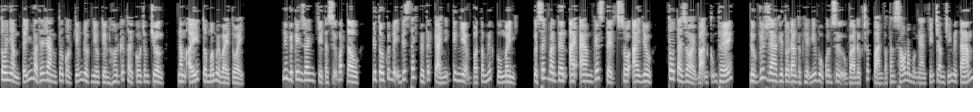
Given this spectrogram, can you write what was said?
tôi nhầm tính và thấy rằng tôi còn kiếm được nhiều tiền hơn các thầy cô trong trường, năm ấy tôi mới 17 tuổi. Nhưng việc kinh doanh chỉ thật sự bắt đầu khi tôi quyết định viết sách về tất cả những kinh nghiệm và tâm huyết của mình. Quyển sách mang tên I am gifted, so are you. Tôi tài giỏi, bạn cũng thế. Được viết ra khi tôi đang thực hiện nghĩa vụ quân sự và được xuất bản vào tháng 6 năm 1998.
